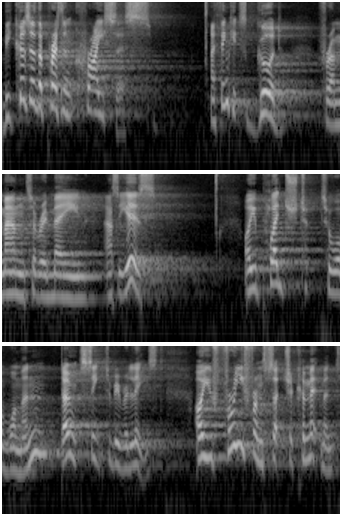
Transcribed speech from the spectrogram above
Because of the present crisis, I think it's good for a man to remain as he is. Are you pledged to a woman? Don't seek to be released. Are you free from such a commitment?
